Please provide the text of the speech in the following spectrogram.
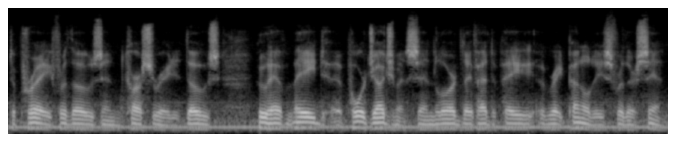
to pray for those incarcerated, those who have made uh, poor judgments, and Lord, they've had to pay great penalties for their sin.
